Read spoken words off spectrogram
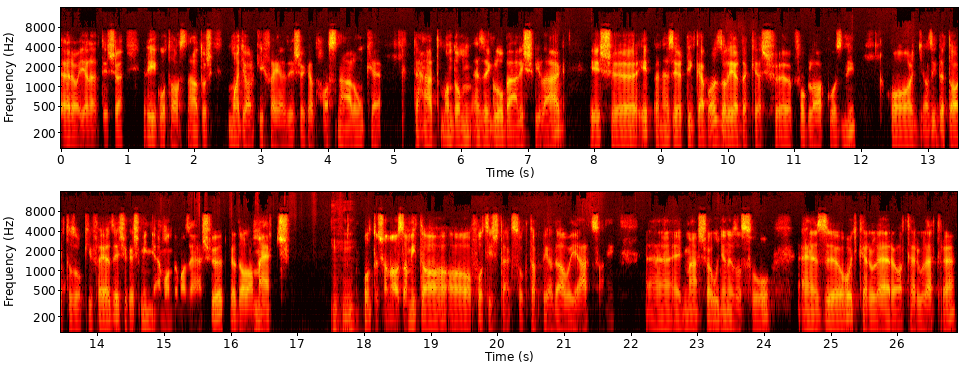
erre a jelentése régóta használatos magyar kifejezéseket használunk-e. Tehát mondom, ez egy globális világ, és éppen ezért inkább azzal érdekes foglalkozni, hogy az ide tartozó kifejezések, és mindjárt mondom az elsőt, például a match, uh-huh. pontosan az, amit a, a focisták szoktak például játszani egymással, ugyanez a szó, ez hogy kerül erre a területre?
